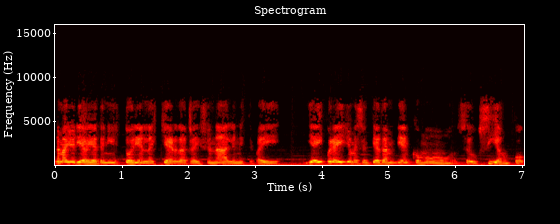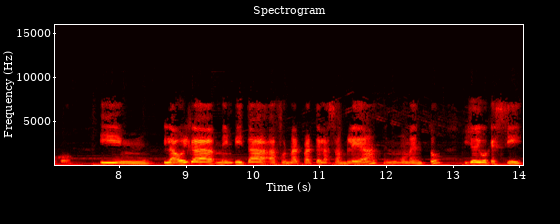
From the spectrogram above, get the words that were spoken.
La mayoría había tenido historia en la izquierda tradicional en este país. Y ahí por ahí yo me sentía también como seducía un poco. Y mm, la Olga me invita a formar parte de la asamblea en un momento y yo digo que sí.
